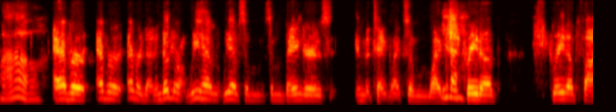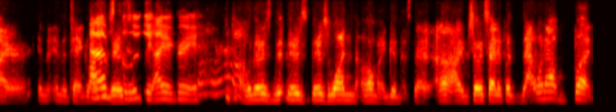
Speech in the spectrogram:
Wow. ever, ever, ever done. And don't get me wrong, we have we have some some bangers in the tank, like some like Yeah. straight up, straight up fire in the in the tank. Like there's Absolutely. I agree. oh, there's there's there's one oh my goodness that uh, I'm so excited to put that one out. But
